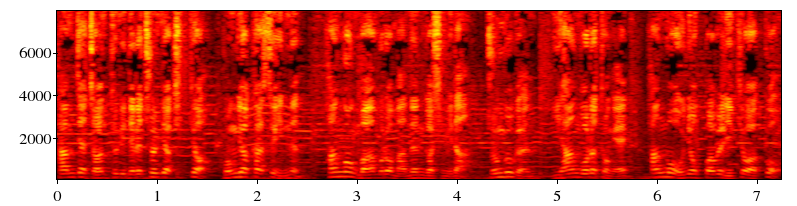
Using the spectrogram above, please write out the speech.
함재 전투기들을 출격시켜 공격할 수 있는 항공모함으로 만든 것입니다. 중국은 이 항모를 통해 항모 운용법을 익혀왔고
